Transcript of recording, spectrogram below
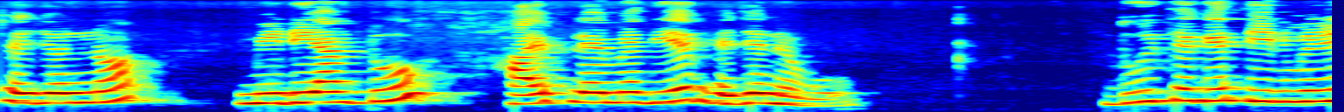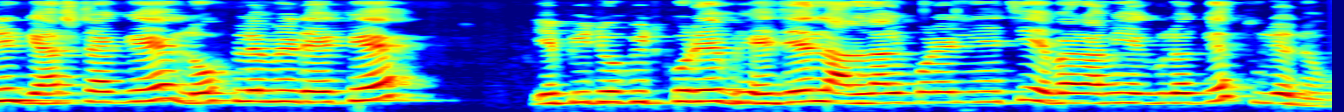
সেই জন্য মিডিয়াম টু হাই ফ্লেমে দিয়ে ভেজে নেব। দুই থেকে তিন মিনিট গ্যাসটাকে লো ফ্লেমে রেখে এপিট ওপিট করে ভেজে লাল লাল করে নিয়েছি, এবার আমি এগুলোকে তুলে নেব।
